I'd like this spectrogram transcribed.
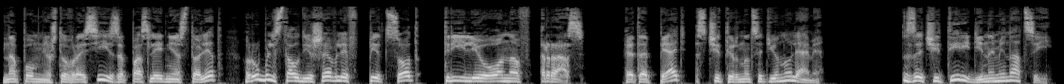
Напомню, что в России за последние 100 лет рубль стал дешевле в 500 триллионов раз. Это 5 с 14 нулями за четыре деноминации.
